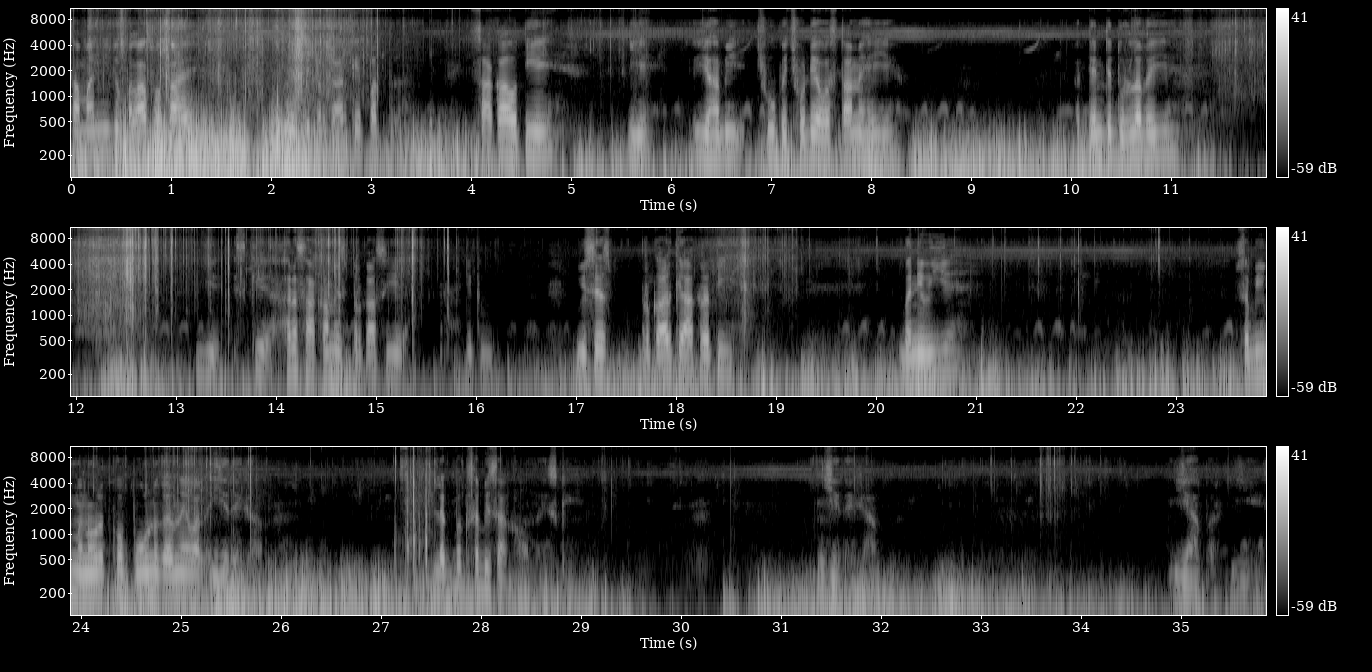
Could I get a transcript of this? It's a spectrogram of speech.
सामान्य जो पलाश होता है, उसमें इसी प्रकार के पत्र, शाखा होती है ये। यह भी छूप छोटी अवस्था में है ये। अत्यंत दुर्लभ है ये। ये इसके हर शाखा में इस प्रकार से ये एक विशेष प्रकार की आकृति बनी हुई है। सभी मनोरथ को पूर्ण करने वाला, ये देखा। लगभग सभी शाखाओं में इसकी। ये देखिए आप यहाँ पर ये।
